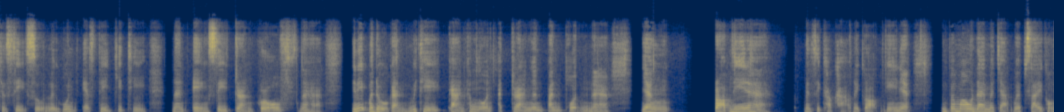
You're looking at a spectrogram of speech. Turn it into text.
49.40 หรือหุ้น STGT นั่นเองสีตรังโกรฟนะคะทีนี้มาดูกันวิธีการคำนวณอัตราเงินปันผลนะคะอย่างกรอบนี้นะคะเป็นสีขาวๆ ในกรอบนี้เนี่ยคุณประเมาได้มาจากเว็บไซต์ของ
